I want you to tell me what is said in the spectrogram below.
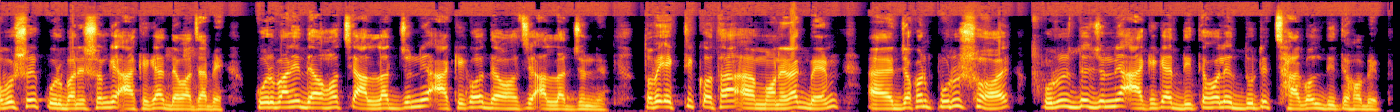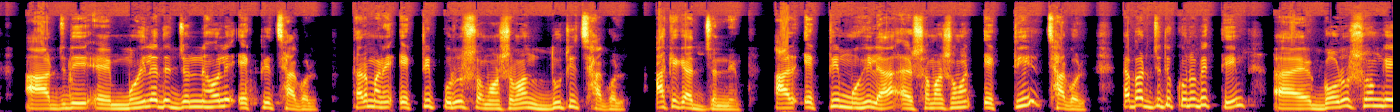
অবশ্যই কুরবানির সঙ্গে আকিকা দেওয়া যাবে। কুরবানি দেওয়া হচ্ছে আল্লাহর জন্য, আকিকাও দেওয়া হচ্ছে আল্লাহর জন্য। তবে একটি কথা মনে রাখবেন যখন পুরুষ হয়, পুরুষদের জন্য আকিকা দিতে হলে দুটি ছাগল দিতে হবে। আর যদি মহিলাদের জন্য হলে একটি ছাগল। তার মানে একটি পুরুষ সমান সমান দুটি ছাগল আকিকার জন্য। আর একটি মহিলা সমান সমান একটি ছাগল। এবার যদি কোনো ব্যক্তি গরুর সঙ্গে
